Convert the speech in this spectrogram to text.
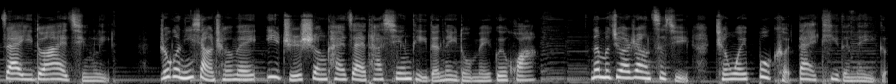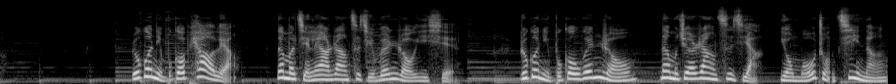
在一段爱情里，如果你想成为一直盛开在他心底的那朵玫瑰花。那么就要让自己成为不可代替的那一个。如果你不够漂亮，那么尽量让自己温柔一些；如果你不够温柔，那么就要让自己啊有某种技能，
